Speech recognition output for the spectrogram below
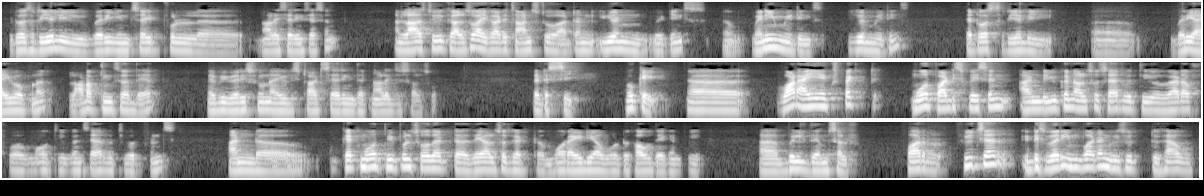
It was really very insightful uh, knowledge sharing session. And last week also I got a chance to attend UN meetings, uh, many meetings, UN meetings. That was really uh, very eye opener. A lot of things are there. Maybe very soon I will start sharing that knowledge also. Let us see. Okay, uh, what I expect more participation, and you can also share with your word of uh, mouth. You can share with your friends. and uh, get more people so that uh, they also get uh, more idea about how they can be, uh, build themselves for future it is very important we should to have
